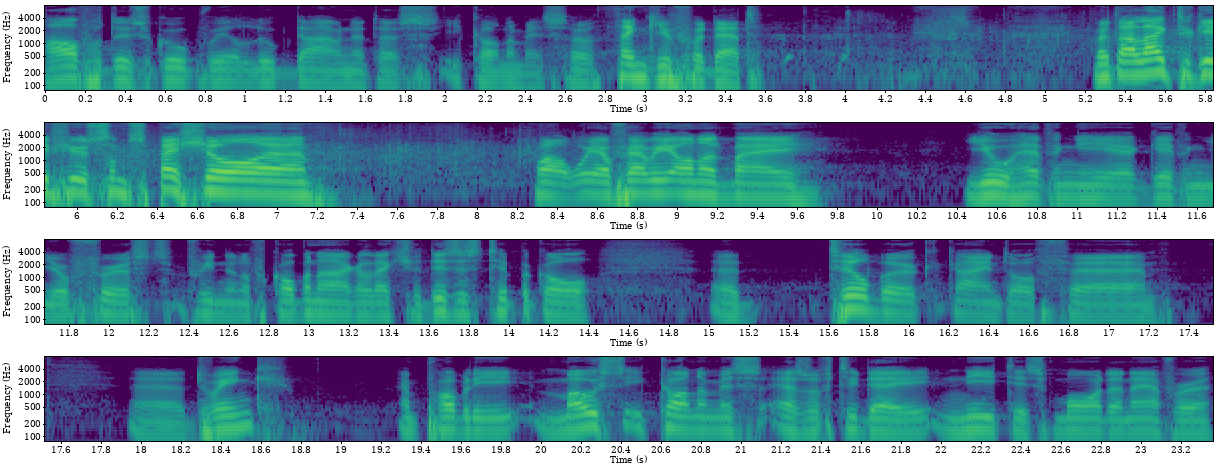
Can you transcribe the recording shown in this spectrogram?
half of this group will look down at us economists. So thank you for that. but I'd like to give you some special, uh, well, we are very honored by you having here, giving your first Vrienden of Cobbenhagen lecture. This is typical uh, Tilburg kind of uh, uh, drink. And probably most economists as of today need this more than ever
